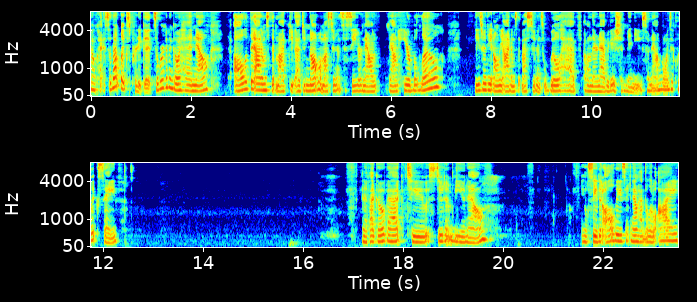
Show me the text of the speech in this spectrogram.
Okay, so that looks pretty good. So we're going to go ahead now. All of the items that my, I do not want my students to see are now down here below. These are the only items that my students will have on their navigation menu. So now I'm going to click Save. And if I go back to Student View now, you'll see that all these now have the little eye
